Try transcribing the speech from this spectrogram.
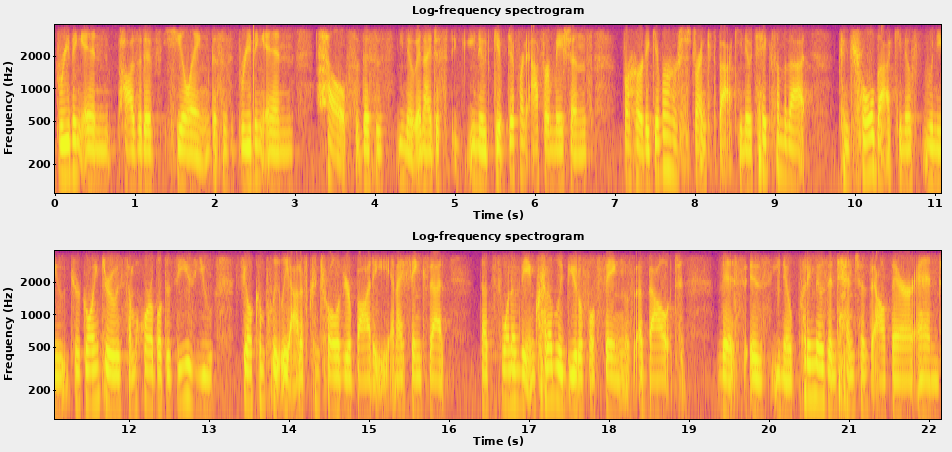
breathing in positive healing. This is breathing in health. This is, you know, and I just, you know, give different affirmations for her to give her her strength back. You know, take some of that control back. You know, when you, you're going through some horrible disease, you feel completely out of control of your body. And I think that that's one of the incredibly beautiful things about this is, you know, putting those intentions out there and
